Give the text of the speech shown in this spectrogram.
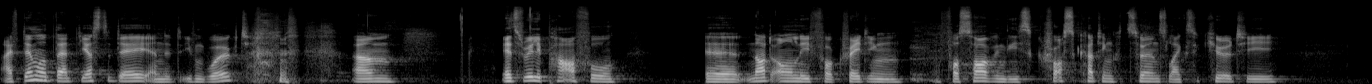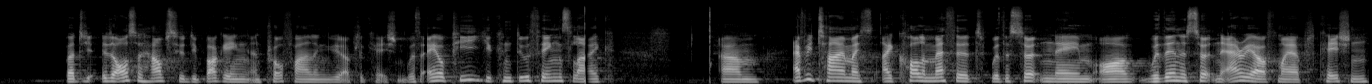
I've demoed that yesterday and it even worked. um, it's really powerful uh, not only for creating, for solving these cross-cutting concerns like security, but it also helps you debugging and profiling your application. With AOP, you can do things like um, every time I, I, call a method with a certain name or within a certain area of my application,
